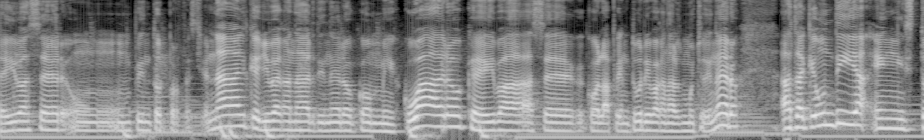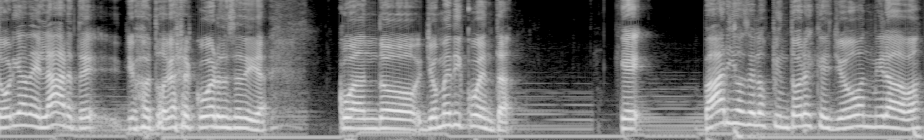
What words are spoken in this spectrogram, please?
que iba a ser un, pintor profesional, que yo iba a ganar dinero con mis cuadros, que iba a hacer con la pintura, iba a ganar mucho dinero. Hasta que un día en historia del arte, yo todavía recuerdo ese día, cuando yo me di cuenta que varios de los pintores que yo admiraba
